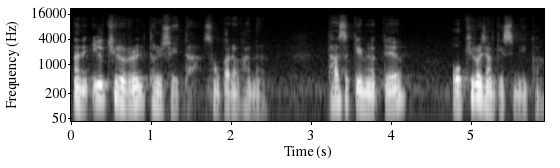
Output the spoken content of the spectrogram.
나는 1kg를 들수 있다. 손가락 하나. 다섯 개면 어때요? 5kg지 않겠습니까?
